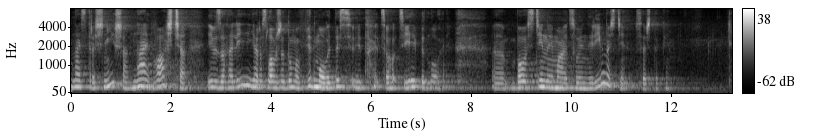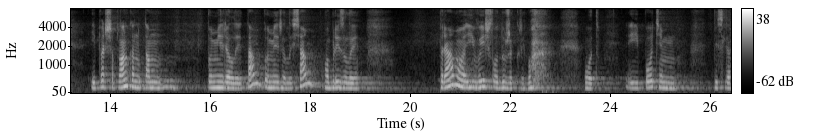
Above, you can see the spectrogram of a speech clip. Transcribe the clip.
найстрашніша, найважча. І взагалі Ярослав вже думав відмовитись від цього, цієї підлоги. Е, Бо стіни мають свої нерівності, все ж таки. І перша планка, ну там поміряли там, поміряли сям, обрізали прямо і вийшло дуже криво. От. І потім, після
